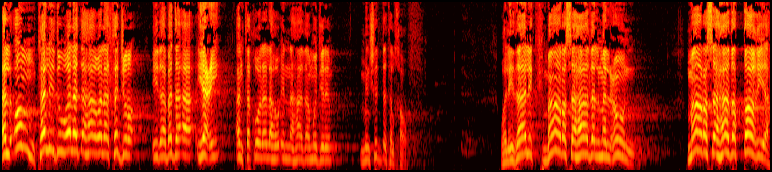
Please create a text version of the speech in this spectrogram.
الأم تلد ولدها ولا تجرأ إذا بدأ يعي أن تقول له إن هذا مجرم من شدة الخوف. ولذلك مارس هذا الملعون مارس هذا الطاغية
